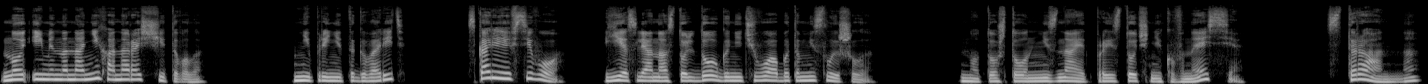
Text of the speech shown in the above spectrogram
но именно на них она рассчитывала. Не принято говорить? Скорее всего, если она столь долго ничего об этом не слышала. Но то, что он не знает про источник в Нессе, странно.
